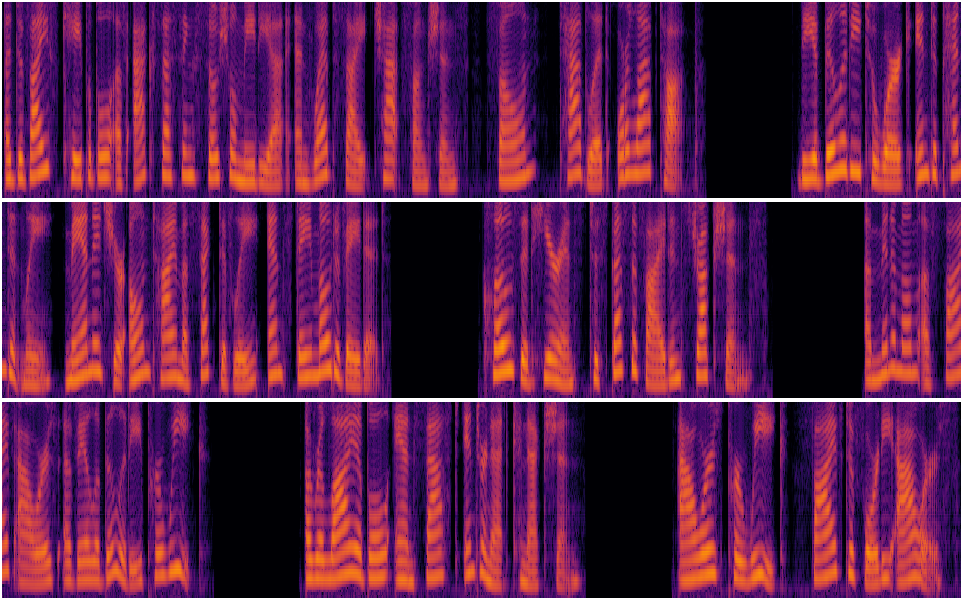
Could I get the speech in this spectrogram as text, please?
a device capable of accessing social media and website chat functions, phone, tablet, or laptop. The ability to work independently, manage your own time effectively, and stay motivated. Close adherence to specified instructions a minimum of 5 hours availability per week. A reliable and fast internet connection. Hours per week, 5 to 40 hours.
